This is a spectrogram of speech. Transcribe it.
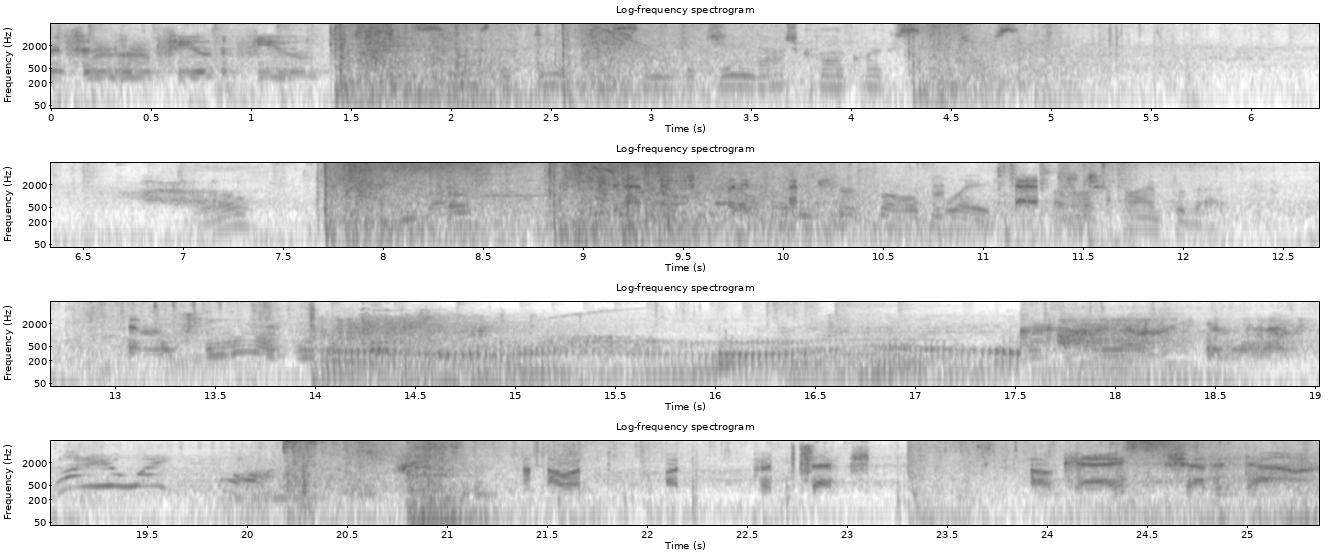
Dead person in field of view. Seems the Duke is some of the Jindosh Clockwork soldiers. Hello? Anybody? Search the whole place. I don't have time for that. The machine is Audio stimulant. What are you waiting for? Our perception. Okay, shut it down.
